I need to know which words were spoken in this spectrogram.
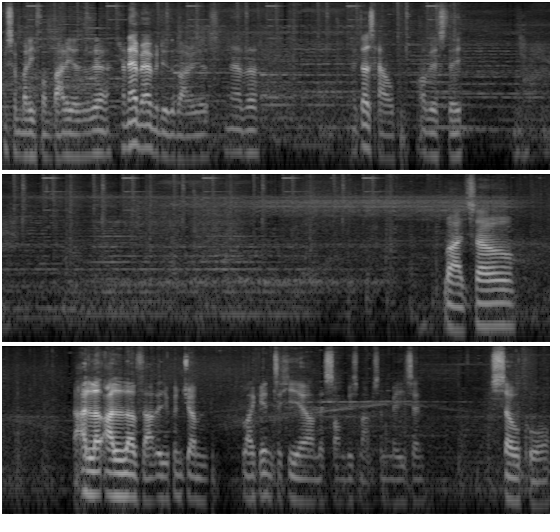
Get Some money from barriers, is it? I never ever do the barriers. Never. It does help, obviously. Right, so I love I love that that you can jump like into here on this zombies map. It's amazing. So cool.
